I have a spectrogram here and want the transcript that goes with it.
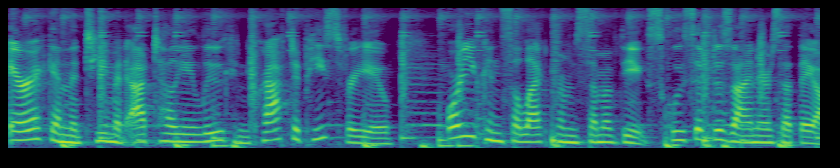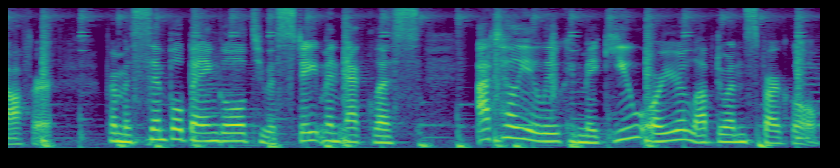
Eric and the team at Atelier Lou can craft a piece for you, or you can select from some of the exclusive designers that they offer. From a simple bangle to a statement necklace, Atelier Lou can make you or your loved ones sparkle.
